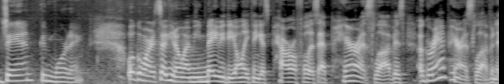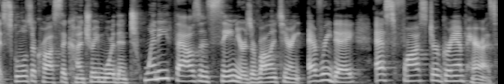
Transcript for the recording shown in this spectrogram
Jan, good morning. Well, good morning. So, you know, I mean, maybe the only thing as powerful as a parent's love is a grandparent's love. And at schools across the country, more than 20,000 seniors are volunteering every day as foster grandparents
